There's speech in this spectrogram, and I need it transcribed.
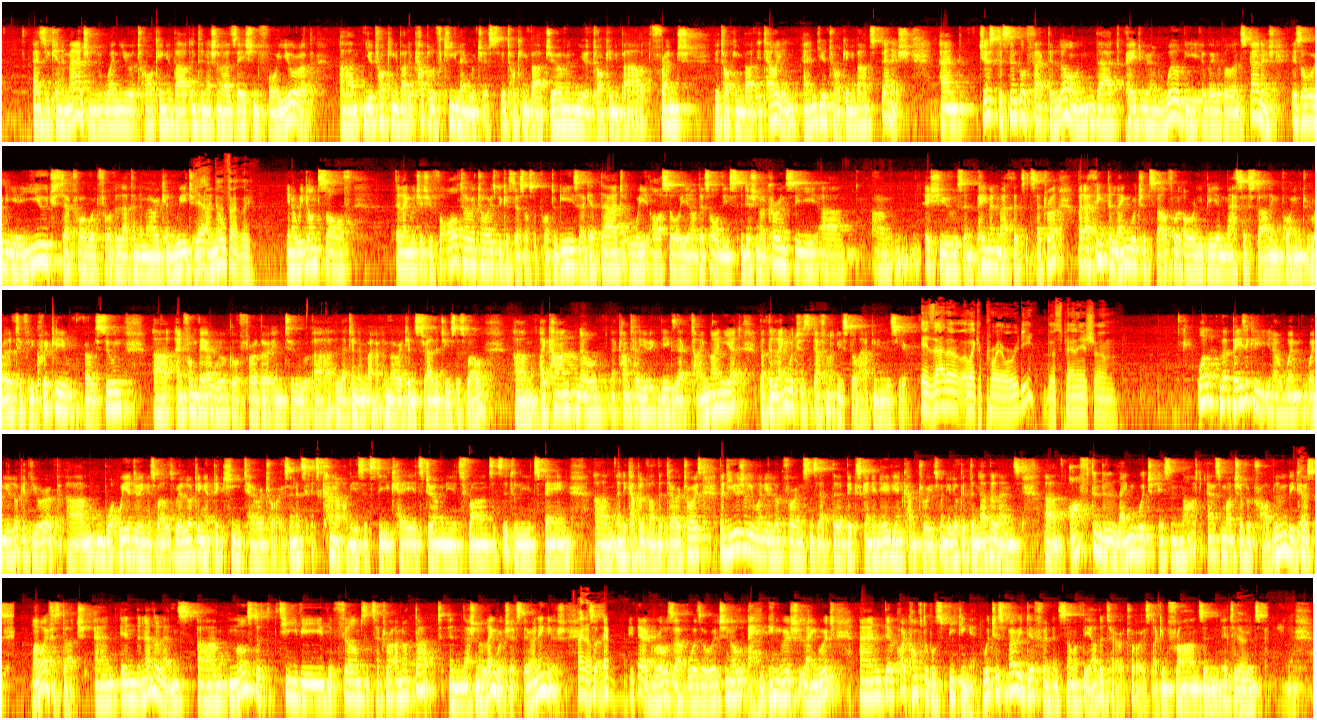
as you can imagine, when you're talking about internationalization for Europe, um, you're talking about a couple of key languages. You're talking about German, you're talking about French, you're talking about Italian, and you're talking about Spanish. And just the simple fact alone that Patreon will be available in Spanish is already a huge step forward for the Latin American region. Yeah, I know, definitely. You know, we don't solve the language issue for all territories because there's also Portuguese. I get that. We also, you know, there's all these additional currency uh, um, issues and payment methods, etc. But I think the language itself will already be a massive starting point relatively quickly, very soon. Uh, and from there, we'll go further into uh, Latin Amer- American strategies as well. Um, I can't know, I can't tell you the exact timeline yet, but the language is definitely still happening this year. Is that a like a priority? The Spanish um, well, basically, you know, when, when you look at Europe, um, what we are doing as well is we're looking at the key territories, and it's it's kind of obvious. It's the UK, it's Germany, it's France, it's Italy, it's Spain, um, and a couple of other territories. But usually, when you look, for instance, at the big Scandinavian countries, when you look at the Netherlands, um, often the language is not as much of a problem because my wife is Dutch, and in the Netherlands, um, most of the TV, the films, etc., are not dubbed in national languages; they're in English. I know. So everybody there grows up with original English language, and they're quite comfortable speaking it, which is very different in some of the other territories, like in France and Italy yeah. and Spain.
